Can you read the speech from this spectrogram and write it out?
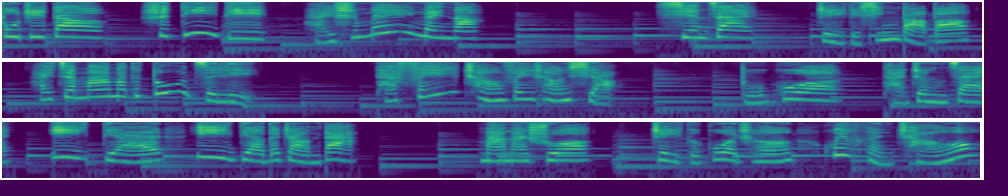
不知道是弟弟。还是妹妹呢？现在这个新宝宝还在妈妈的肚子里，它非常非常小，不过它正在一点儿一点儿的长大。妈妈说，这个过程会很长哦。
